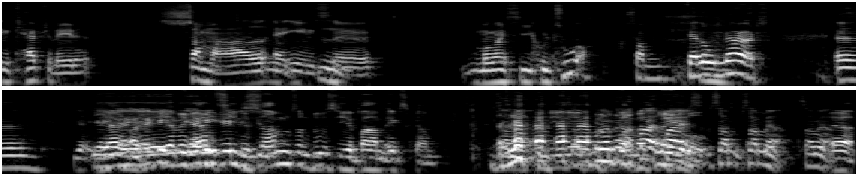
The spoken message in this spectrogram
encapsulate så meget af ens, øh, må man sige, kultur som fellow nerd. Øh, Jeg, Jeg, jeg, jeg, jeg vil gerne sige det samme, som du siger, bare om XCOM. Fordi det er fuldkommen applicable. Samme samme her, samme her. Ja.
